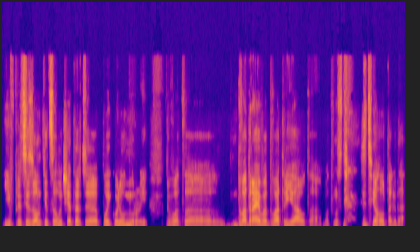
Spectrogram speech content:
и в предсезонке целую четверть э, плейколил Мюррей. Вот. Э, два драйва, два-три аута. Вот он сделал тогда.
